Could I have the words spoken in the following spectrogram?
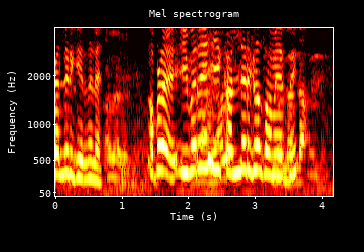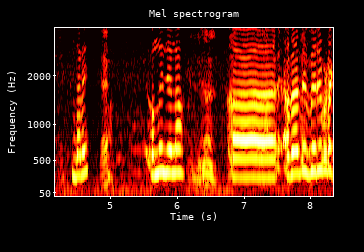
കല്ലെടുക്കായിരുന്നു അല്ലേ അപ്പോഴേ ഇവർ ഈ കല്ലെടുക്കുന്ന സമയത്ത് എന്താണ്? ഒന്നുമില്ലല്ലോ? അതായത് ഇവരിവിടെ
